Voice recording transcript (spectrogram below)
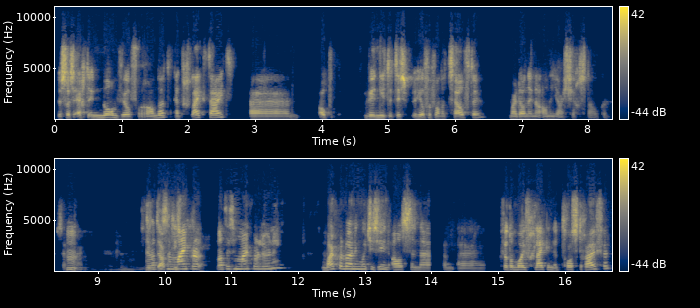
Dus er is echt enorm veel veranderd. En tegelijkertijd, ook weer niet. Het is heel veel van hetzelfde, maar dan in een ander jasje gestoken. Zeg Hmm. maar. En wat is een, micro, wat is een microlearning? Microlearning moet je zien als een, eh, een, eh, ik vind een mooie vergelijking, een tros druiven.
